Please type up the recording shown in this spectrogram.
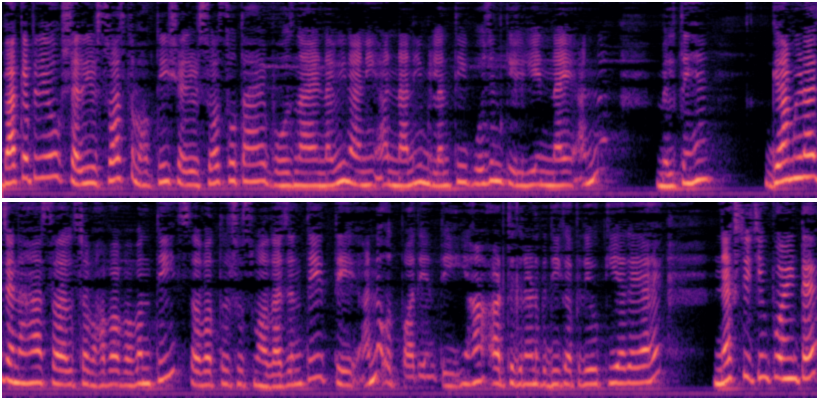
वाक्य प्रयोग शरीर स्वस्थ भवती शरीर स्वस्थ होता है। भोजनाय नवीनानी अन्नानी मिलंती। भोजन के लिए नए अन्न मिलते हैं। ग्रामीण जन सरल स्वभाव भवंती। सर्वत्र सुषमा जनते ते अन्न उत्पादयंती यहाँ अर्थग्रहण विधि का प्रयोग किया गया है। नेक्स्ट टीचिंग पॉइंट है।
